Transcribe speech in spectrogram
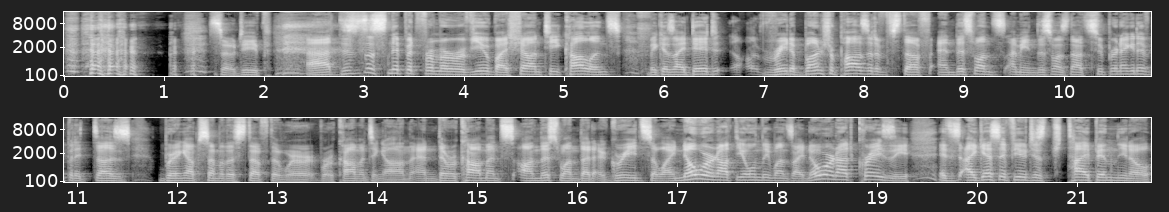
so deep. Uh, this is a snippet from a review by Sean T. Collins because I did uh, read a bunch of positive stuff, and this one's, I mean, this one's not super negative, but it does bring up some of the stuff that we're we're commenting on, and there were comments on this one that agreed. So I know we're not the only ones. I know we're not crazy. It's, I guess, if you just type in, you know,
